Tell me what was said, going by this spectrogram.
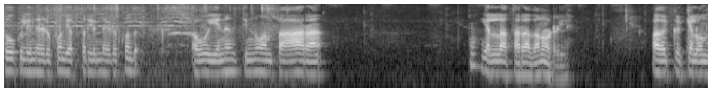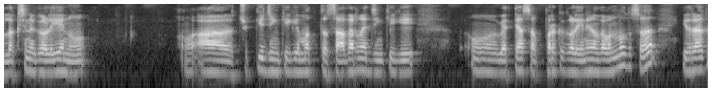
ತೂಕಲಿಂದ ಹಿಡ್ಕೊಂಡು, ಎತ್ತರಲಿಂದ ಹಿಡ್ಕೊಂಡು, ಅವು ಏನೇನು ತಿನ್ನುವಂಥ ಆಹಾರ ಎಲ್ಲ ಥರ ಅದ ನೋಡ್ರಿ ಇಲ್ಲಿ. ಅದಕ್ಕೆ ಕೆಲವೊಂದು ಲಕ್ಷಣಗಳು ಏನು ಆ ಚುಕ್ಕಿ ಜಿಂಕಿಗೆ ಮತ್ತು ಸಾಧಾರಣ ಜಿಂಕಿಗೆ ವ್ಯತ್ಯಾಸ ಫರ್ಕ್ಗಳು ಏನೇನು ಅದಾವ ಅನ್ನೋದು ಸಹ ಇದ್ರಾಗ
